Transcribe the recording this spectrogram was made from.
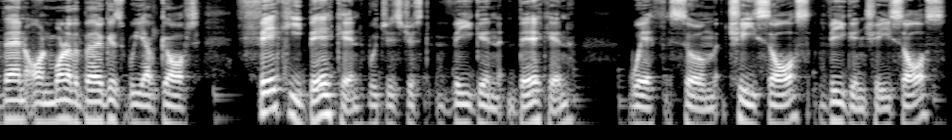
Then on one of the burgers we have got fakey bacon, which is just vegan bacon, with some cheese sauce, vegan cheese sauce,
